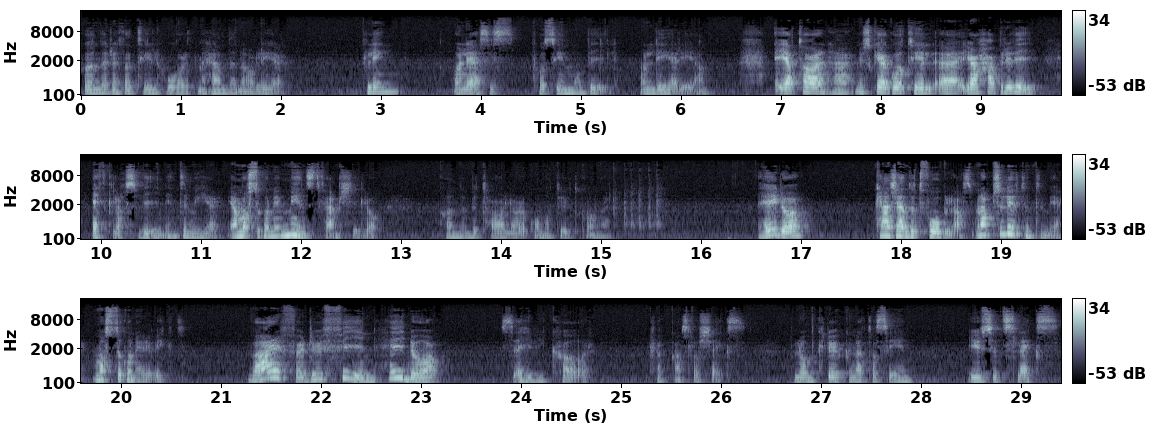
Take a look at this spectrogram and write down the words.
Kunden rättar till håret med händerna och ler. Pling! Hon läser på sin mobil. Hon ler igen. Jag tar den här. Nu ska jag gå till, uh, jag är här bredvid. Ett glas vin, inte mer. Jag måste gå ner minst fem kilo. Kunden betalar och går mot utgången. Hej då! Kanske ändå två glas, men absolut inte mer. Måste gå ner i vikt. Varför? Du är fin. Hej då! Säger vi i kör. Klockan slår sex. Blomkrukorna tas in. Ljuset släcks.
